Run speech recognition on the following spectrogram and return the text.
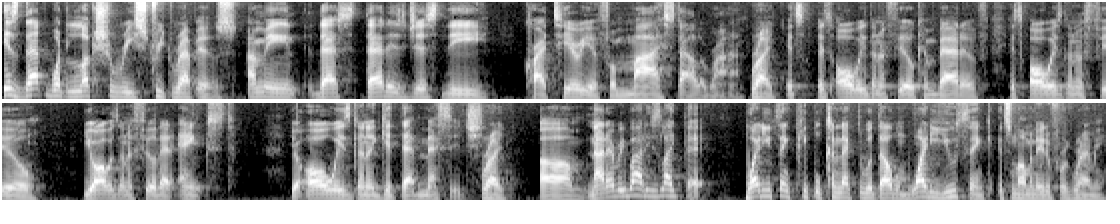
is that what luxury street rap is? I mean, that's that is just the criteria for my style of rhyme. Right. It's it's always gonna feel combative. It's always gonna feel you're always gonna feel that angst. You're always gonna get that message. Right. Um, not everybody's like that. Why do you think people connected with the album? Why do you think it's nominated for a Grammy?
